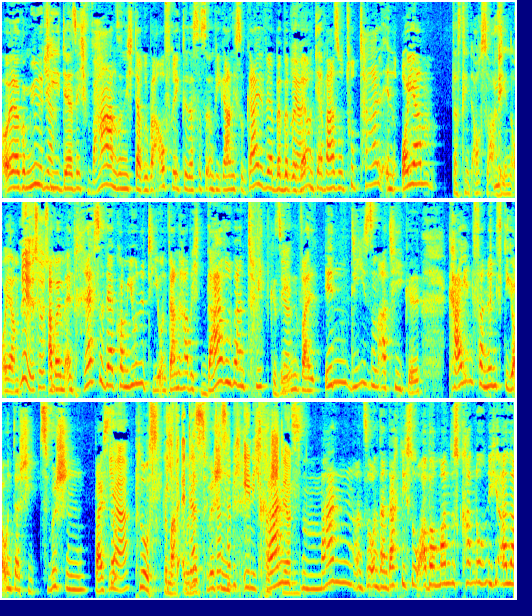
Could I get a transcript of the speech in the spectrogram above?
eurer Community, Ja. der sich wahnsinnig darüber aufregte, dass das irgendwie gar nicht so geil wäre. Ja. Und der war so total in eurem, das klingt auch so, assi, in eurem, nee, alles aber im Interesse der Community. Und dann habe ich darüber einen Tweet gesehen, Ja. weil in diesem Artikel kein vernünftiger Unterschied zwischen, weißt du, Ja. Plus gemacht Ich- wurde. das- zwischen das habe ich eh nicht Trans, verstanden. Mann und so. Und dann dachte ich so, aber Mann, das kann doch nicht alle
